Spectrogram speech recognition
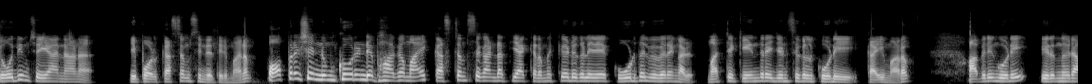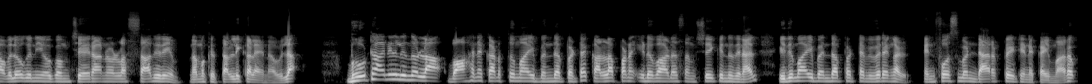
ചോദ്യം ചെയ്യാനാണ് ഇപ്പോൾ കസ്റ്റംസിന്റെ തീരുമാനം. ഓപ്പറേഷൻ നുംകൂറിന്റെ ഭാഗമായി കസ്റ്റംസ് കണ്ടെത്തിയ ക്രമക്കേടുകളിലെ കൂടുതൽ വിവരങ്ങൾ മറ്റ് കേന്ദ്ര ഏജൻസികൾ കൂടി കൈമാറും. അവരും കൂടി ഇരുന്നൊരു അവലോകന യോഗം ചേരാനുള്ള സാധ്യതയും നമുക്ക് തള്ളിക്കളയാനാവില്ല. ഭൂട്ടാനിൽ നിന്നുള്ള വാഹനക്കടത്തുമായി ബന്ധപ്പെട്ട് കള്ളപ്പണ ഇടപാട് സംശയിക്കുന്നതിനാൽ ഇതുമായി ബന്ധപ്പെട്ട വിവരങ്ങൾ എൻഫോഴ്സ്മെന്റ് ഡയറക്ടറേറ്റിന് കൈമാറും.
